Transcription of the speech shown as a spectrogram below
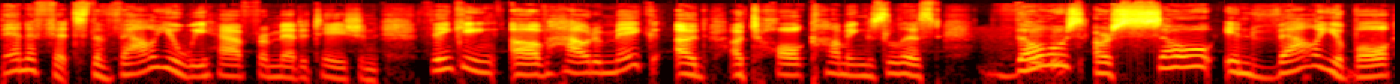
benefits the value we have from meditation thinking of how to make a, a tall comings list. Those are so invaluable.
